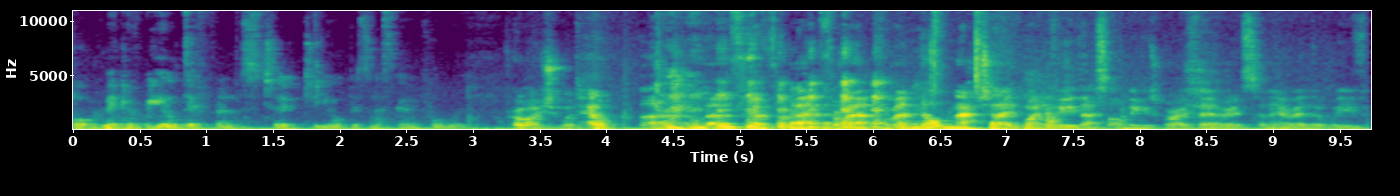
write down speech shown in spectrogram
what would make a real difference to, to your business going forward? Promotion would help. Um, but from, from, a, from, a, from a non-match day point of view, that's our biggest growth area. It's an area that we've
